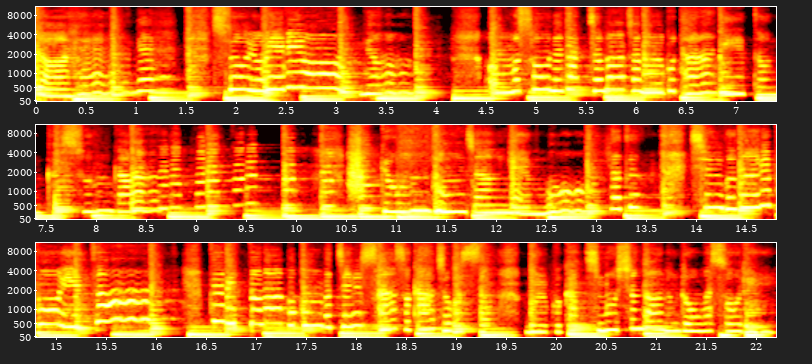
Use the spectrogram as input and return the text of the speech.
여행에 수요일이 오면 엄마 손을 닿자마자 놀고 다니던 그 순간 학교 운동장에 모여든 친구들이 보이던 때리 떠나고 군것질 사서 가져왔어. 물고 같이 모셔 넣는 동화 소리.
